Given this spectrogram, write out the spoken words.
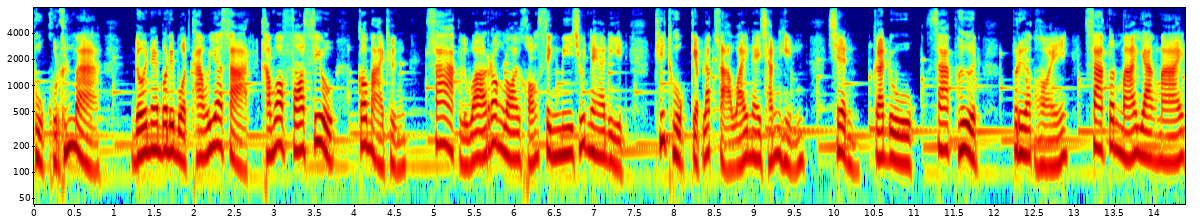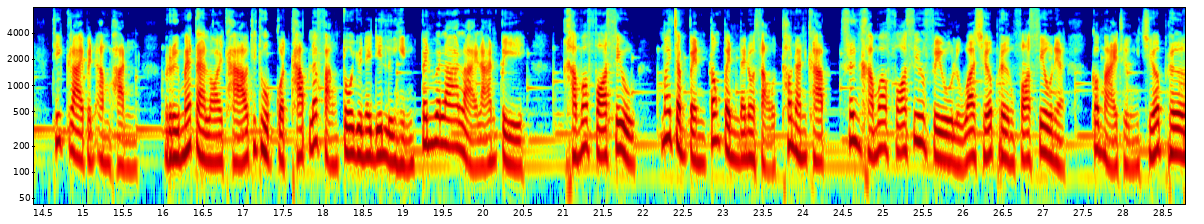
ถูกขุดขึ้นมา โดยในบริบททางวิทยาศาสตร์คำว่าฟอสซิลก็หมายถึง ซากหรือว่าร่องรอยของสิ่งมีชีวิตในอดีต ที่ถูกเก็บรักษาไว้ในชั้นหิน เช่น กระดูก ซากพืช เปลือกหอย ซากต้นไม้ยางไม้ที่กลายเป็นอัมพันธ์หรือแม้แต่รอยเท้าที่ถูกกดทับและฝังตัวอยู่ในดินหรือหิน เป็นเวลาหลายล้านปีคำว่าฟอสซิลไม่จำเป็นต้องเป็นไดโนเสาร์เท่านั้นครับ ซึ่งคำว่าฟอสซิลฟิลหรือว่าเชื้อเพลิงฟอสซิลเนี่ยก็หมายถึงเชื้อเพลิง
